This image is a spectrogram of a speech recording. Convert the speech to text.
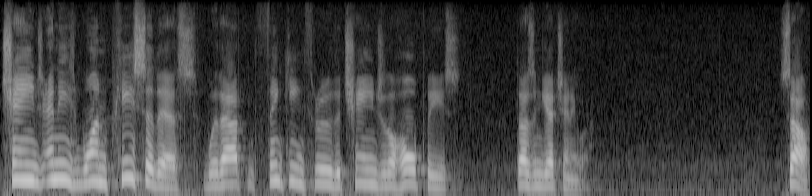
change any one piece of this without thinking through the change of the whole piece doesn't get you anywhere. So,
